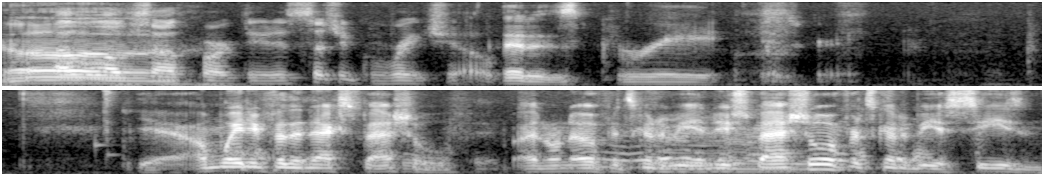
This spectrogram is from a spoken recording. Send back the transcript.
I love Oh, South Park, dude. It's such a great show. That is great. It's great. Yeah, I'm waiting for the next special. I don't know if it's going to be a new special or if it's going to be a season.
